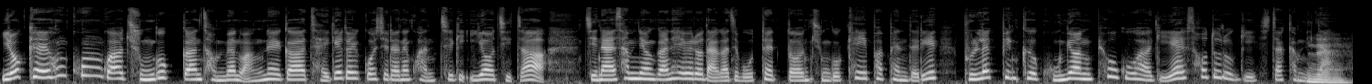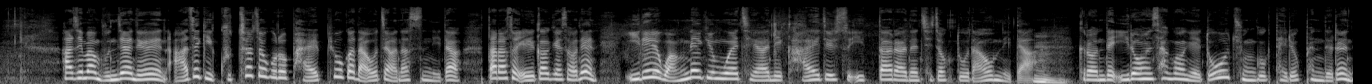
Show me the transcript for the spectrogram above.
이렇게 홍콩과 중국 간 전면 왕래가 재개될 것이라는 관측이 이어지자 지난 3년간 해외로 나가지 못했던 중국 케이팝 팬들이 블랙핑크 공연 표 구하기에 서두르기 시작합니다. 네. 하지만 문제는 아직 이 구체적으로 발표가 나오지 않았습니다. 따라서 일각에서는 일일 왕래 규모의 제한이 가해질 수 있다라는 지적도 나옵니다. 음. 그런데 이런 상황에도 중국 대륙 팬들은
